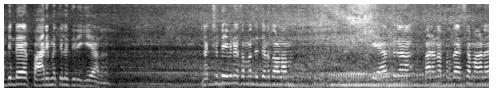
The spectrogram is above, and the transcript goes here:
അതിന്റെ പാരമ്യത്തിലെത്തിയിരിക്കുകയാണ്. ലക്ഷദ്വീപിനെ സംബന്ധിച്ചിടത്തോളം കേന്ദ്ര ഭരണ പ്രദേശമാണ്.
